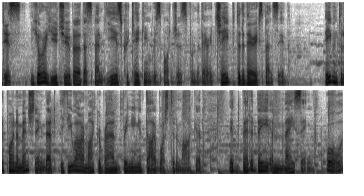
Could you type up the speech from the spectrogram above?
this you're a YouTuber that spent years critiquing wristwatches from the very cheap to the very expensive. Even to the point of mentioning that if you are a micro brand bringing a dive watch to the market, it better be amazing, or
